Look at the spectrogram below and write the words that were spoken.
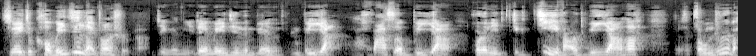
所以就靠围巾来装饰啊。这个你这围巾跟别人不一样？花色不一样，或者你这个技法不一样哈。总之吧，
